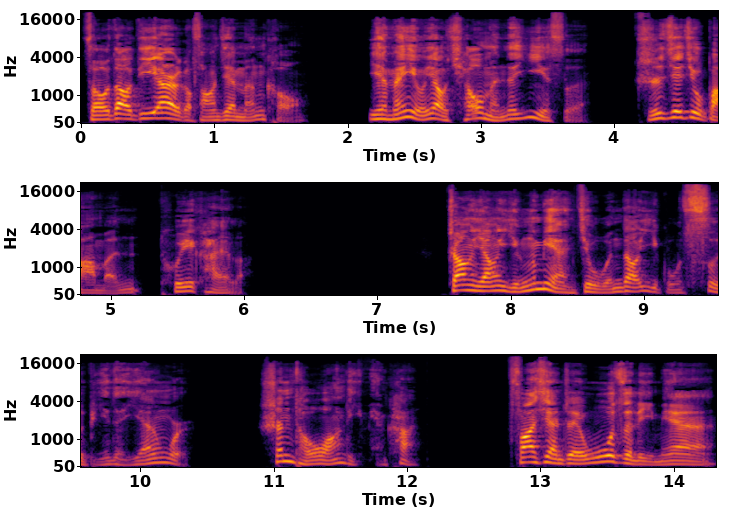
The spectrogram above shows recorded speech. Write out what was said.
走到第二个房间门口，也没有要敲门的意思，直接就把门推开了。张扬迎面就闻到一股刺鼻的烟味伸头往里面看，发现这屋子里面。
